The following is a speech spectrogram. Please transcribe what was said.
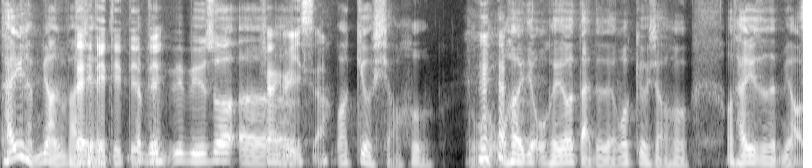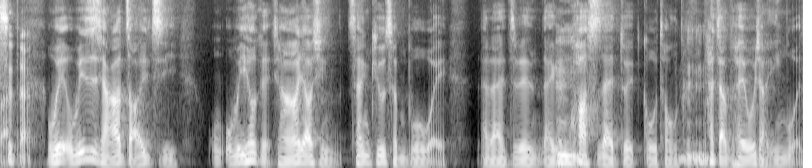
台语很妙，你发现？对对对对。比比如说呃，非常有意思啊。我要叫小贺。我我很有我很有胆，对不对？我给小后，哦，台语真的很妙了。是的，我们我们一直想要找一集，我我们以后可想要邀请 Thank you 陈柏惟。来来这边来一个跨时代对沟通，嗯、他讲台语，我讲英文，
